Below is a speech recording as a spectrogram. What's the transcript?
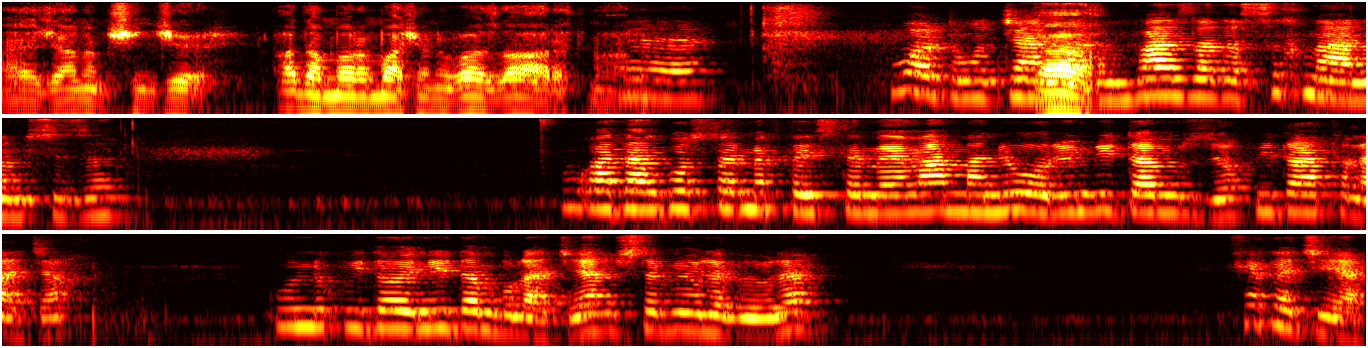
He canım şimdi adamların başını fazla ağrıtma. abi. He. Vurdunuz canlarım. Fazla da sıkmayalım sizi. Bu kadar göstermek de istemeyim ama ne olayım vidamız yok. Vida atılacak. Günlük videoyu nereden bulacak? İşte böyle böyle. Çekeceğiz.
